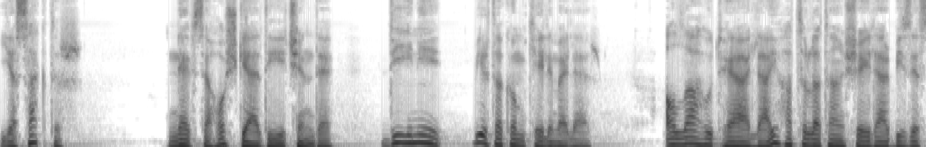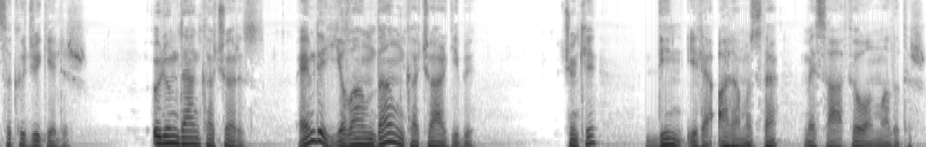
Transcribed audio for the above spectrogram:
yasaktır. Nefse hoş geldiği için de dini bir takım kelimeler, Allahu Teala'yı hatırlatan şeyler bize sıkıcı gelir. Ölümden kaçarız. Hem de yılandan kaçar gibi. Çünkü din ile aramızda mesafe olmalıdır.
